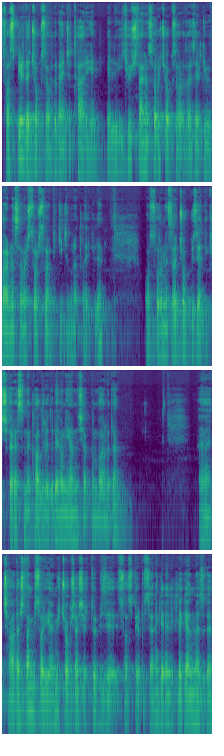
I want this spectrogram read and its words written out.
SOS 1 de çok zordu bence tarihin. Belli 2-3 tane soru çok zordu. Özellikle bir Varna Savaş sorusu vardı 2. Murat'la ilgili. O soru mesela çok güzeldi. İki şık arasında kaldırıyordu. Ben onu yanlış yaptım bu arada. Ee, Çağdaş'tan bir soru gelmiş. Çok şaşırttı bizi SOS 1 bu sene. Genellikle gelmezdi.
